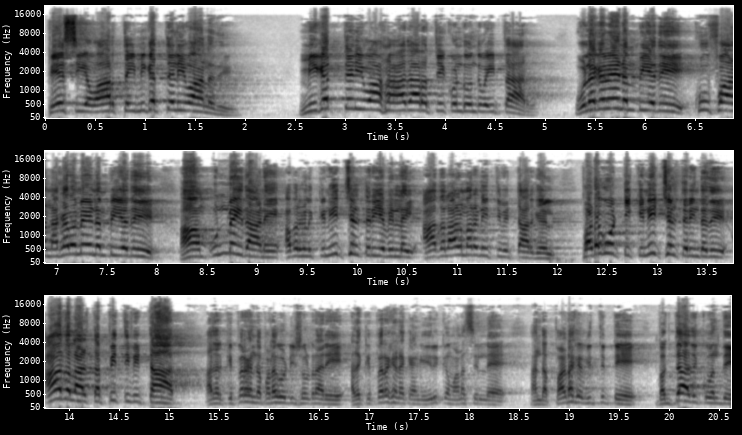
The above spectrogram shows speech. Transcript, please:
பேசிய வார்த்தை மிக தெளிவானது. மிக தெளிவாக ஆதாரத்தை கொண்டு வந்து வைத்தார். உலகமே நம்பியது கூஃபா நகரமே நம்பியது. ஆம் உண்மைதானே அவர்களுக்கு நீச்சல் தெரியவில்லை. ஆதலால் மரணித்து விட்டார்கள். படகோட்டிக்கு நீச்சல் தெரிந்தது ஆதலால் தப்பித்து விட்டார். அதற்கு பிறகு அந்த படகோட்டி சொல்றாரு அதுக்கு பிறகு எனக்கு அங்க இருக்க மனசு இல்ல அந்த படகை வித்துட்டு பக்தாதுக்கு வந்து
